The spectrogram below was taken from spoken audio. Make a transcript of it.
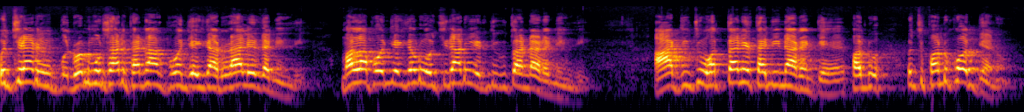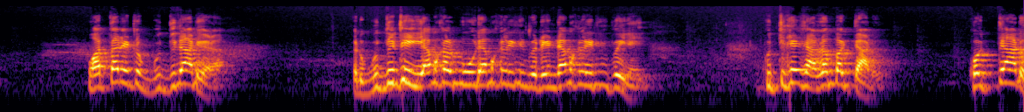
వచ్చినాడు రెండు మూడు సార్లు పెన్నాకు ఫోన్ చేసినాడు రాలేదనింది. మళ్ళా ఫోన్ చేసినప్పుడు వచ్చినాడు ఎటు దిగుతాడాడనింది ఆటి నుంచి వస్తానే తన్నినాడంటే పండు వచ్చి పండుకోదు నేను. వస్తానే ఇట్లా గుద్దినాడు ఇక్కడ ఇక్కడ గుద్దింటే ఈ ఎమకలు మూడు ఎమకలు ఇరిగి రెండు ఎమకలు ఇరిగిపోయినాయి. కుత్తికేసి అల్లం పట్టాడు. కొట్టాడు.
